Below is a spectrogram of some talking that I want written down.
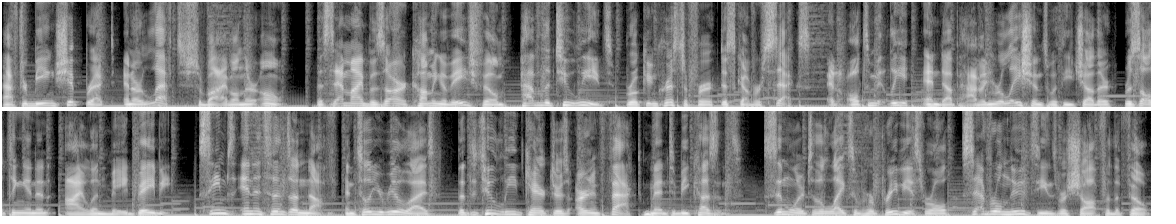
after being shipwrecked and are left to survive on their own. The semi bizarre coming of age film have the two leads, Brooke and Christopher, discover sex and ultimately end up having relations with each other, resulting in an island made baby. Seems innocent enough until you realize that the two lead characters are in fact meant to be cousins. Similar to the likes of her previous role, several nude scenes were shot for the film.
